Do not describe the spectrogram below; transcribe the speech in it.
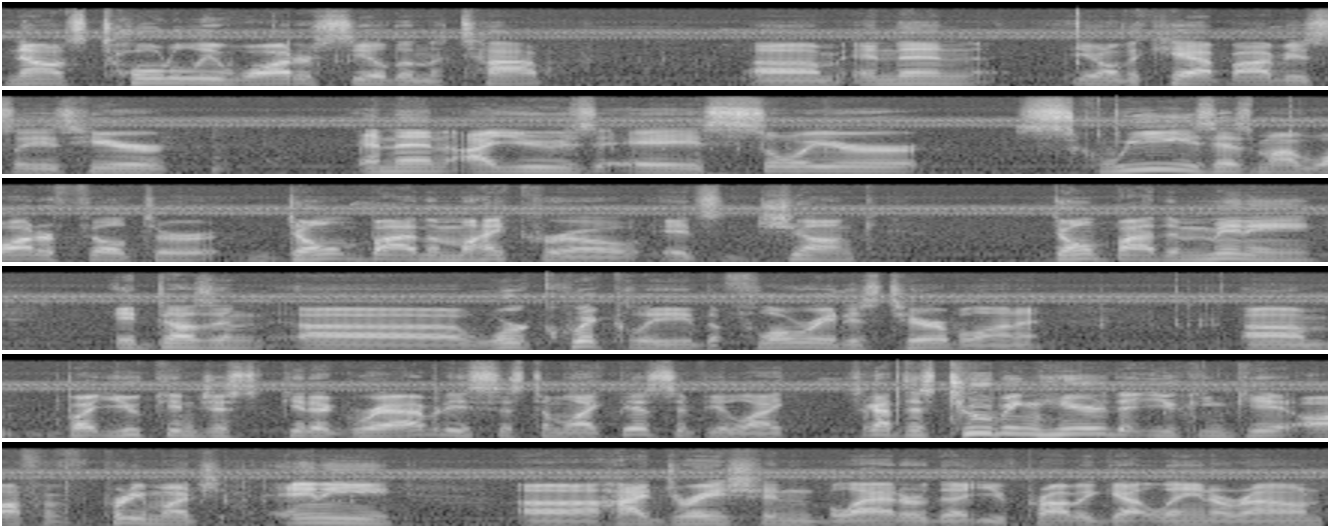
Now it's totally water sealed on the top. Um, and then, you know, the cap obviously is here. And then I use a Sawyer Squeeze as my water filter. Don't buy the micro, it's junk. Don't buy the mini, it doesn't uh, work quickly. The flow rate is terrible on it. Um, but you can just get a gravity system like this if you like. It's got this tubing here that you can get off of pretty much any uh, hydration bladder that you've probably got laying around.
